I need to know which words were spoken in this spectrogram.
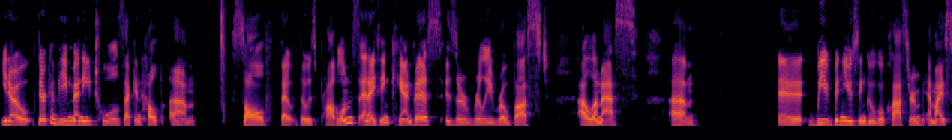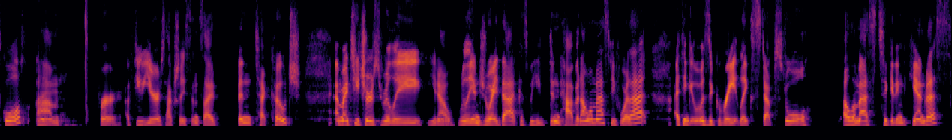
you know there can be many tools that can help um, solve th- those problems and i think canvas is a really robust lms um, uh, we've been using google classroom in my school um, for a few years actually since i've been tech coach and my teachers really you know really enjoyed that because we didn't have an lms before that. I think it was a great like step stool LMS to getting to Canvas.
